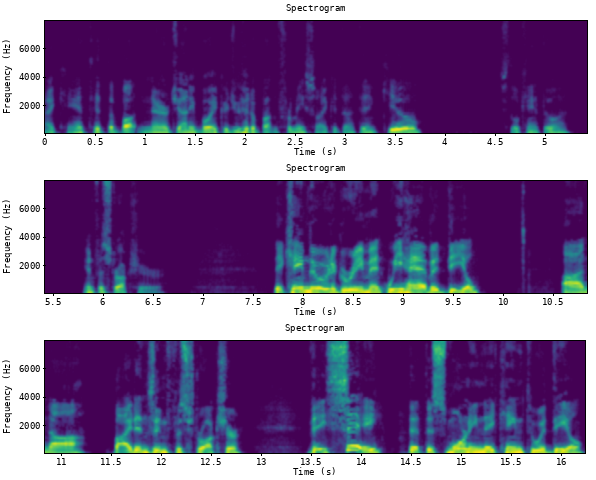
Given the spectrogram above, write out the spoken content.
I can't hit the button there, Johnny boy. Could you hit a button for me so I could do it? Thank you. Still can't do it. Infrastructure. They came to an agreement. We have a deal on uh, Biden's infrastructure. They say that this morning they came to a deal,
